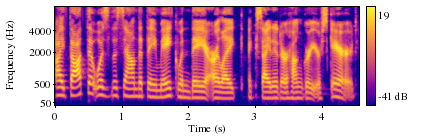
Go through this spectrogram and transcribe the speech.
I thought that was the sound that they make when they are like excited or hungry or scared.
